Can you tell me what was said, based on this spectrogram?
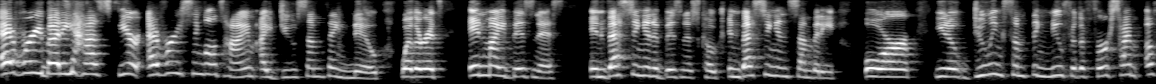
Everybody has fear every single time I do something new, whether it's in my business, investing in a business coach, investing in somebody, or, you know, doing something new for the first time, of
